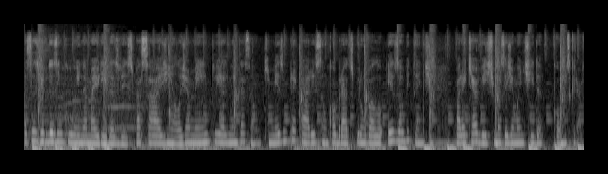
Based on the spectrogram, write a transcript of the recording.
Essas dívidas incluem, na maioria das vezes, passagem, alojamento e alimentação, que, mesmo precários, são cobrados por um valor exorbitante para que a vítima seja mantida como escrava.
